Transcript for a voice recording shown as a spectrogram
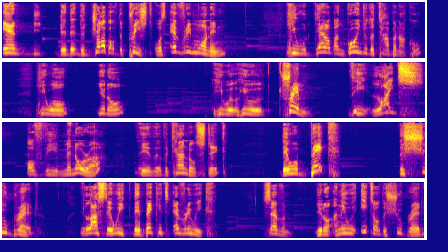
And the, the, the, the job of the priest was every morning he would get up and go into the tabernacle. He will, you know, he will, he will trim the lights of the menorah, the, the, the candlestick. They will bake the shewbread. It lasts a week. They bake it every week. Seven. You know, and he will eat of the shewbread.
